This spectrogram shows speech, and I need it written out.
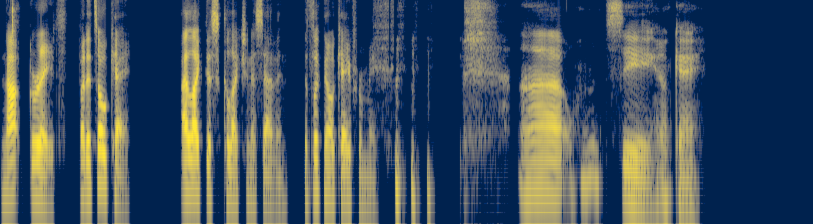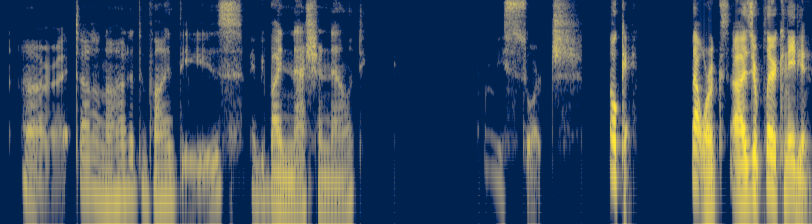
Not great, but it's okay. I like this collection of seven. It's looking okay for me. uh. Let's see. Okay. All right. I don't know how to divide these. Maybe by nationality. Let me sort. Okay. That works. Uh, is your player Canadian?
